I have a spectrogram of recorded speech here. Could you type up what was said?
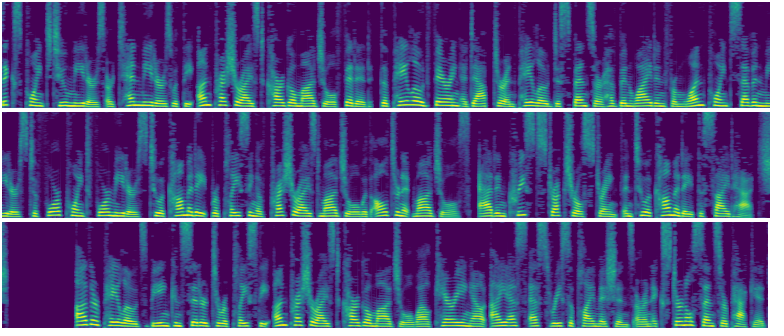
6.2 meters or 10 meters with the unpressurized cargo module fitted. The payload fairing adapter and payload dispenser have been widened from 1.7 meters to 4.4 meters to accommodate replacing of pressurized module with alternate modules, add increased structural strength and to accommodate the side hatch. Other payloads being considered to replace the unpressurized cargo module while carrying out ISS resupply missions are an external sensor package,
